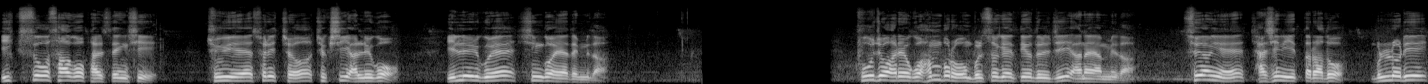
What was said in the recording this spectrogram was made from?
익수 사고 발생 시 주위에 소리쳐 즉시 알리고 119에 신고해야 됩니다. 구조하려고 함부로 물속에 뛰어들지 않아야 합니다. 수영에 자신이 있더라도 물놀이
